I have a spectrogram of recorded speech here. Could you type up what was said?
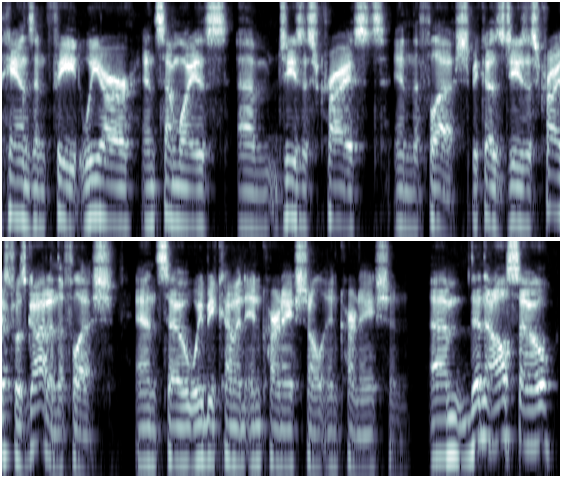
hands and feet. We are, in some ways, um, Jesus Christ in the flesh because Jesus Christ was God in the flesh. And so we become an incarnational incarnation. Um, then also,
